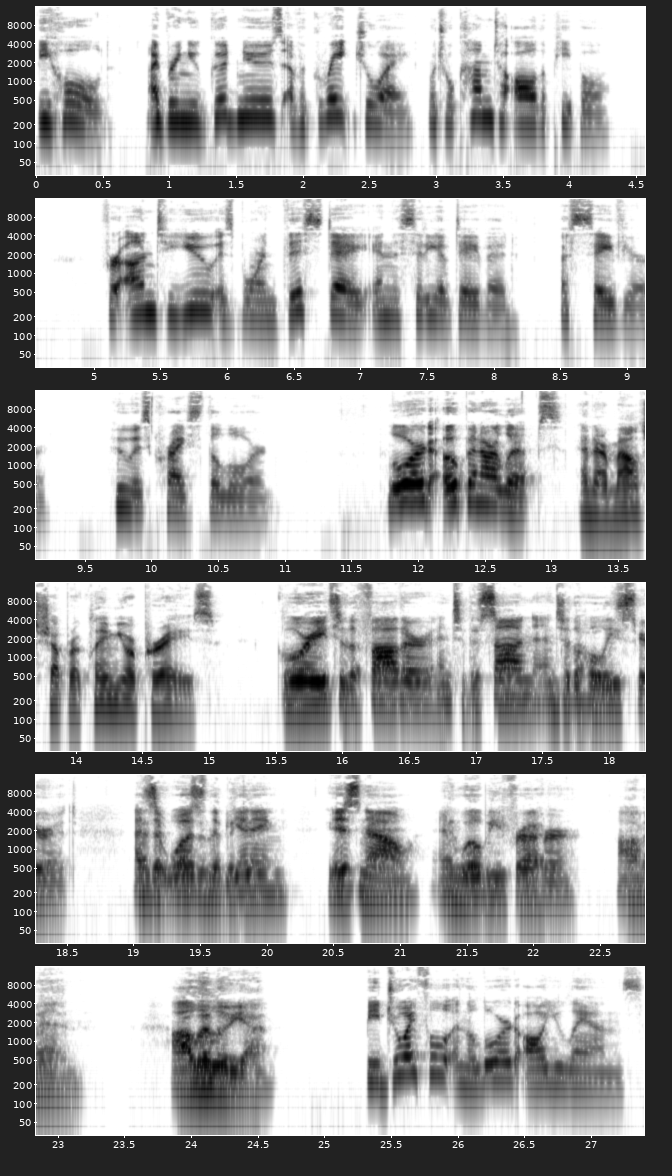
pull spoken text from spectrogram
Behold, I bring you good news of a great joy, which will come to all the people. For unto you is born this day in the city of David a Saviour, who is Christ the Lord. Lord, open our lips, and our mouth shall proclaim your praise. Glory to the Father, and to the Son, and to the Holy Spirit, as it was in the beginning, is now, and will be forever. Amen. Alleluia. Be joyful in the Lord, all you lands.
